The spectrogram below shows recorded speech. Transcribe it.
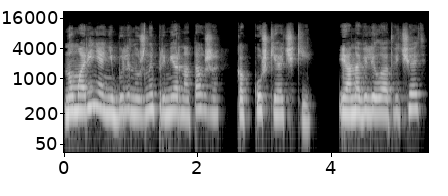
Но Марине они были нужны примерно так же, как кошки очки. И она велела отвечать,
